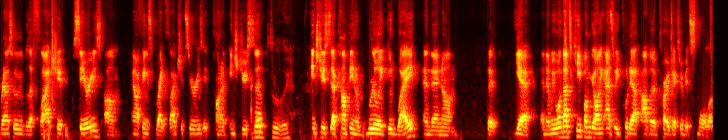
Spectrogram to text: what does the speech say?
Round Two was a flagship series. Um, and I think it's a great flagship series. It kind of introduces it, Absolutely. introduces our company in a really good way, and then um, but yeah, and then we want that to keep on going as we put out other projects that are a bit smaller.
